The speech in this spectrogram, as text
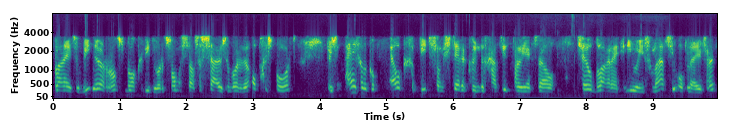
planetoïden, rotsblokken die door het zonnestelsel suizen, worden opgespoord. Dus eigenlijk op elk gebied van sterrenkunde gaat dit project wel veel belangrijke nieuwe informatie opleveren.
